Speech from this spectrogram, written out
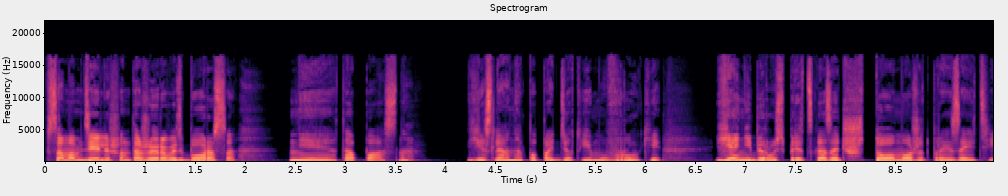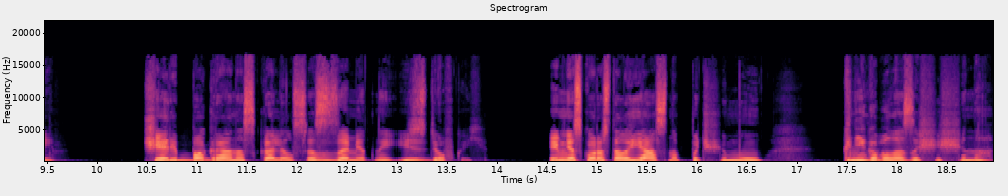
В самом деле шантажировать Бороса? Нет, опасно. Если она попадет ему в руки, я не берусь предсказать, что может произойти. Череп Баграна скалился с заметной издевкой. И мне скоро стало ясно, почему. Книга была защищена.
